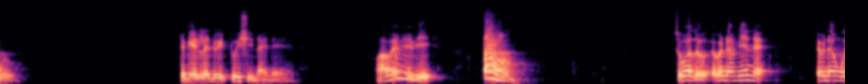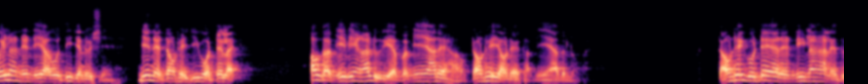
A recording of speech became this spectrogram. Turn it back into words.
ကို တကယ်လက်တွေ့တွေ့ရှိနိုင်တယ်ဘာပဲဖြစ်ဖြစ်ဆိုပါစို့အမတန်မြင့်နဲ့အမတန်ဝေးလံတဲ့နေရာကိုသိကျင်လို့ရှိရင်မြင့်တဲ့တောင်ထိပ်ကြီးပေါ်တက်လိုက်အောက်ကမြေပြင်ကလူတွေကမမြင်ရတဲ့ဟာတောင်ထိပ်ရောက်တဲ့အခါမြင်ရတယ်လို့ပဲတောင်ထိပ်ကိုတက်ရတဲ့နီလန်းကလည်းသူ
